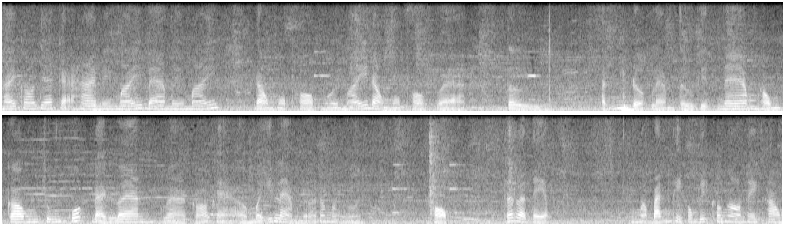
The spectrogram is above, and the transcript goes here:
thấy có giá cả hai mươi mấy, ba mươi mấy Đồng một hộp, mười mấy đồng một hộp Và từ bánh được làm từ Việt Nam, Hồng Kông, Trung Quốc, Đài Loan và có cả ở Mỹ làm nữa đó mọi người. Hộp rất là đẹp. Nhưng mà bánh thì không biết có ngon hay không.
